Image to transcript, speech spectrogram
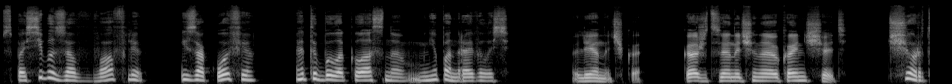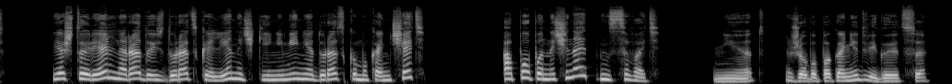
Спасибо за вафли и за кофе. Это было классно, мне понравилось. Леночка, Кажется, я начинаю кончать. Черт, я что, реально радуюсь дурацкой Леночке и не менее дурацкому кончать? А попа начинает танцевать? Нет, жопа пока не двигается,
